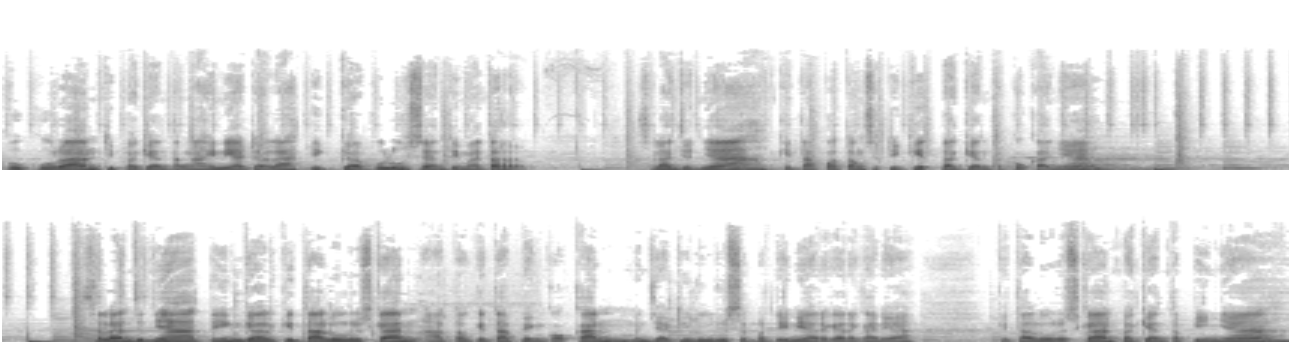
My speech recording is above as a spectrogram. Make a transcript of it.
ukuran di bagian tengah ini adalah 30 cm selanjutnya kita potong sedikit bagian tekukannya selanjutnya tinggal kita luruskan atau kita bengkokkan menjadi lurus seperti ini ya rekan-rekan ya kita luruskan bagian tepinya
